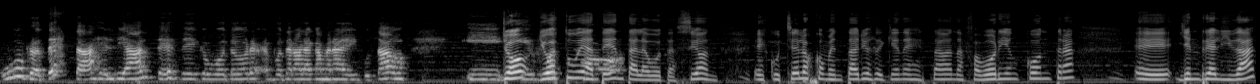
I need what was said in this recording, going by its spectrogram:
hubo protestas el día antes de que votara, a la Cámara de Diputados. Y, yo, yo estuve atenta a la votación, escuché los comentarios de quienes estaban a favor y en contra, eh, y en realidad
